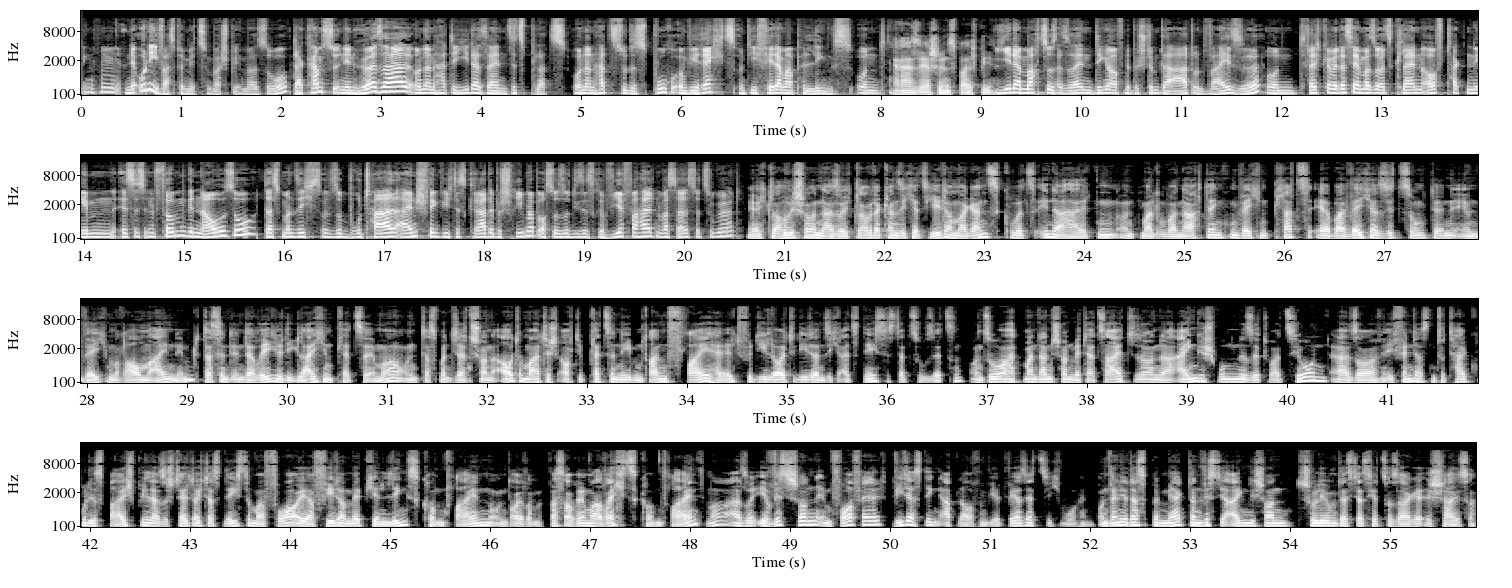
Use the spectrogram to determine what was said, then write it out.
denken, in der Uni war es bei mir zum Beispiel immer so. Da kamst du in den Hörsaal und dann hatte jeder seinen Sitzplatz. Und dann hattest du das Buch irgendwie rechts und die Federmappe links. Und ja, sehr schönes Beispiel. Jeder macht so seine Dinge auf eine bestimmte Art und Weise. Und vielleicht können wir das ja mal so als kleinen Auftakt nehmen. Ist es in Firmen genauso, dass man sich so, so brutal einschwingt, wie ich das gerade beschrieben habe? Auch so so, dieses Revierverhalten, was da alles dazu gehört? Ja, ich glaube schon. Also ich glaube, da kann sich jetzt jeder mal ganz kurz innehalten und mal drüber nachdenken, welchen Platz er bei welcher Sitzung denn in welchem Raum einnimmt. Das sind in der Regel die gleichen Plätze immer und dass man dann schon automatisch auch die Plätze nebendran frei hält für die Leute, die dann sich als nächstes dazusetzen. Und so hat man dann schon mit der Zeit so eine eingeschwungene Situation. Also ich finde das ein total cooles Beispiel. Also stellt euch das nächste Mal vor, euer Federmäppchen links kommt rein und eurem was auch immer rechts kommt rein. Ne? Also ihr wisst schon im Vorfeld, wie das Ding ablaufen wird. Wer setzt sich wohin? Und wenn ihr das bemerkt, dann wisst ihr eigentlich schon, Entschuldigung, dass ich das jetzt so sage, ist scheiße.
